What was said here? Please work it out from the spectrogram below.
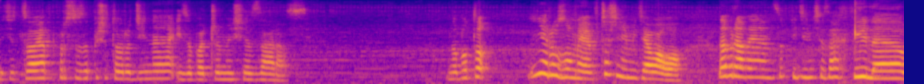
Wiecie co, ja po prostu zapiszę tą rodzinę i zobaczymy się zaraz. No bo to nie rozumiem, wcześniej mi działało. Dobra, więc widzimy się za chwilę.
